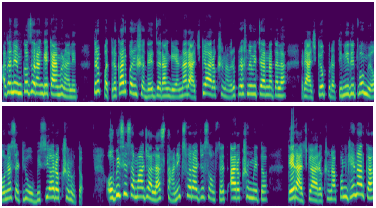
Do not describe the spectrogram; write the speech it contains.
आता नेमकं जरांगे काय म्हणालेत? तर पत्रकार परिषदेत जरांगे यांना राजकीय आरक्षणावर प्रश्न विचारण्यात आला. राजकीय प्रतिनिधित्व मिळवण्यासाठी ओबीसी आरक्षण होतं. ओबीसी समाजाला स्थानिक स्वराज्य संस्थेत आरक्षण मिळतं. ते राजकीय आरक्षण आपण घेणार का?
